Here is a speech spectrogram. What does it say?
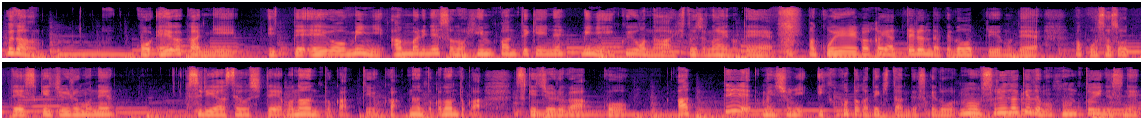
う普段こう映画館に行って映画を見にあんまりねその頻繁的にね見に行くような人じゃないので、まあ、こういう映画がやってるんだけどっていうので、まあ、こう誘ってスケジュールもねすり合わせをして、まあ、なんとかっていうかなんとかなんとかスケジュールがこうあって、まあ、一緒に行くことができたんですけどもうそれだけでも本当にですね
